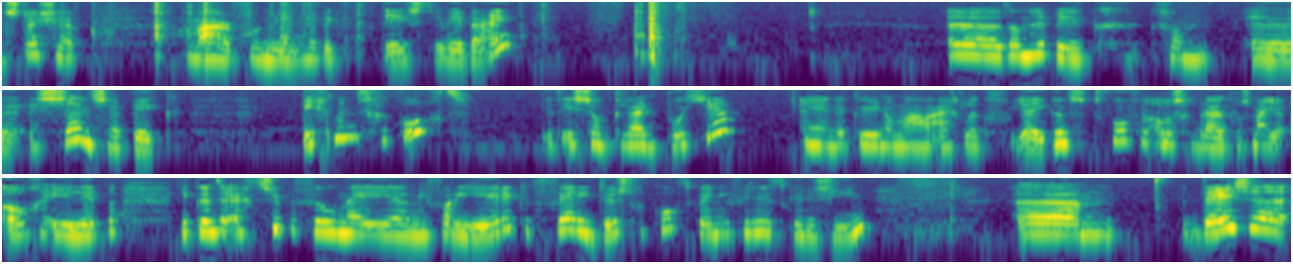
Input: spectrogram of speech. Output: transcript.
stash heb. Maar voor nu heb ik deze er weer bij. Dan heb ik van Essence heb ik pigments gekocht. Dit is zo'n klein potje. En daar kun je normaal eigenlijk, ja, je kunt het voor van alles gebruiken. Volgens mij je ogen en je lippen. Je kunt er echt super veel mee, uh, mee variëren. Ik heb Fairy Dust gekocht. Ik weet niet of jullie dat kunnen zien. Um, deze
